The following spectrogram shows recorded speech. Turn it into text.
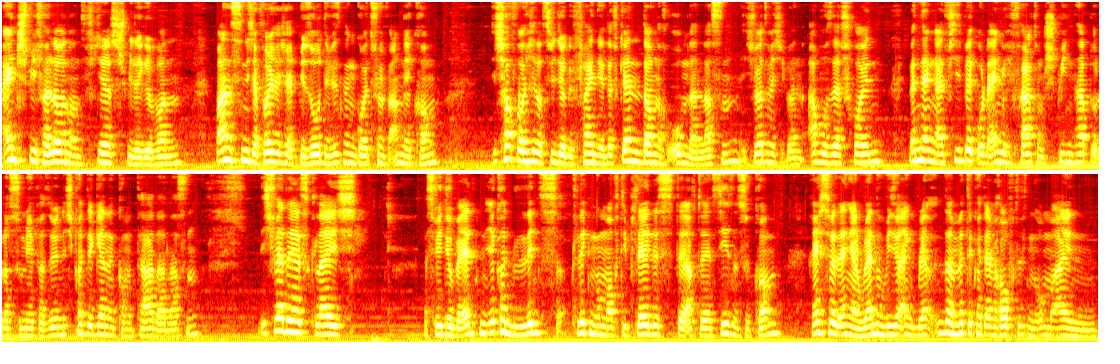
Ein Spiel verloren und vier Spiele gewonnen. War eine ziemlich erfolgreiche Episode. Wir sind in Gold 5 angekommen. Ich hoffe, euch hat das Video gefallen. Ihr dürft gerne einen Daumen nach oben dann lassen. Ich würde mich über ein Abo sehr freuen. Wenn ihr irgendein Feedback oder irgendwelche Fragen zum Spielen habt oder zu mir persönlich, könnt ihr gerne einen Kommentar da lassen. Ich werde jetzt gleich das Video beenden. Ihr könnt Links klicken, um auf die Playlist der aktuellen Season zu kommen. Rechts wird ein random Video eingeblendet. In der Mitte könnt ihr einfach aufklicken, um ein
